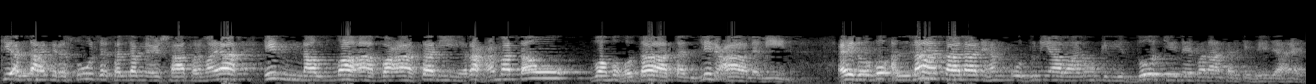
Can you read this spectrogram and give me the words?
کہ اللہ کے رسول صلی اللہ علیہ وسلم نے ارشاد فرمایا، ان اللہ رحمتوں و محدات للعالمین. اے لوگوں اللہ تعالیٰ نے ہم کو دنیا والوں کے لیے دو چیزیں بنا کر کے بھیجا ہے۔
